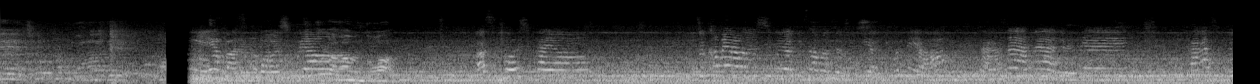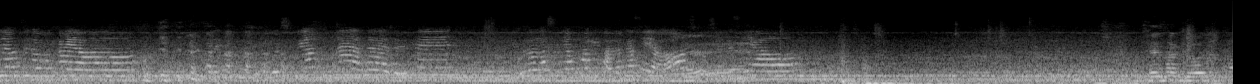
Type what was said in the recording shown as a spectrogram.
때 처음 원하게 예, 마스크 벗으시고요. 올라가면 놓아. 마스크 벗으실까요? 저 카메라 보시고요. 기사 먼저 볼게요. 보세요. 자, 하나, 하나, 둘, 셋. 다 같이 구경 찍어볼까요? 네, 보시고요. 하나, 하나, 둘, 셋. 올라가시면 확인 가능하세요. 조심히세요. 세상 좋아졌다.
